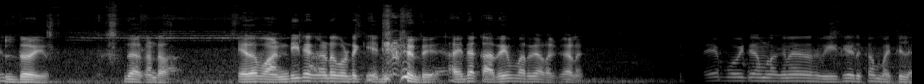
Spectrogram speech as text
എൽദോയോ. ഇതാ കണ്ടോ? ഏതോ വണ്ടിയിലെങ്ങാണ്ട് കൊണ്ട് കയറ്റിയിട്ടുണ്ട് അതിന്റെ കഥയും പറഞ്ഞ് നടക്കുകയാണ് അതേ പോയിട്ട് നമ്മളങ്ങനെ വീഡിയോ എടുക്കാൻ പറ്റില്ല.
